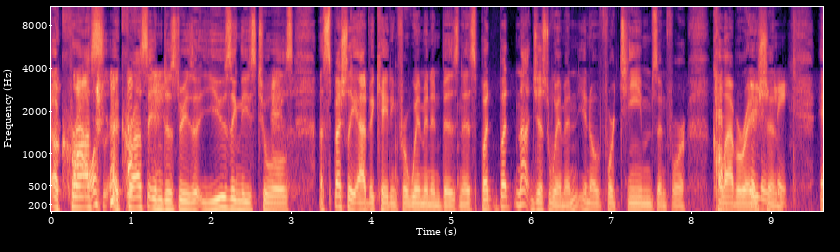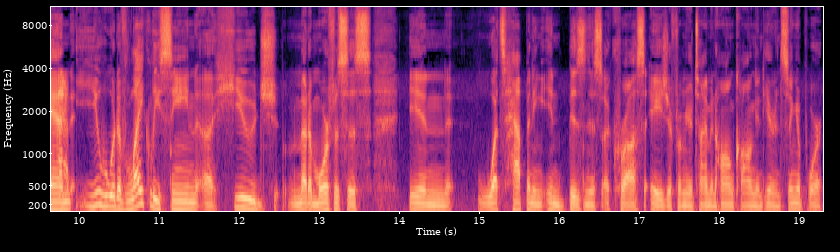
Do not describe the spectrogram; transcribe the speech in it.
across across industries using these tools, especially advocating for women in business, but but not just women, you know, for teams and for collaboration. Absolutely. And you would have likely seen a huge metamorphosis in what's happening in business across Asia from your time in Hong Kong and here in Singapore.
